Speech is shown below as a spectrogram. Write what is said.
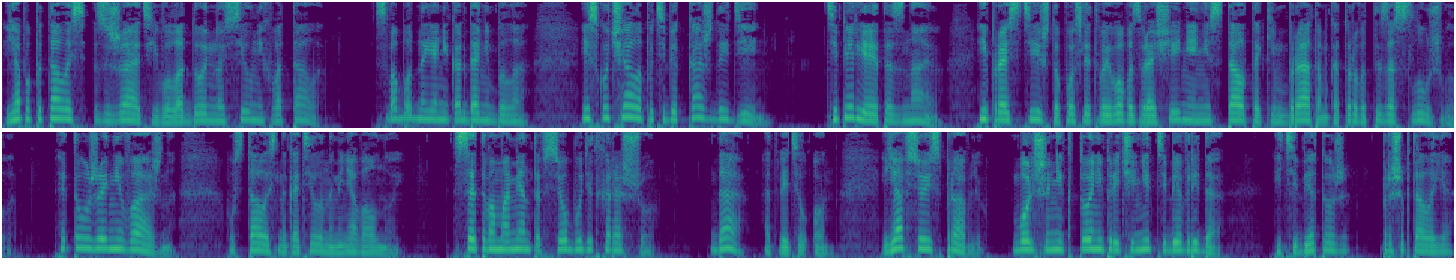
Я попыталась сжать его ладонь, но сил не хватало. Свободна я никогда не была и скучала по тебе каждый день. Теперь я это знаю. И прости, что после твоего возвращения не стал таким братом, которого ты заслуживала. Это уже не важно. Усталость накатила на меня волной. С этого момента все будет хорошо. «Да», — ответил он, — «я все исправлю. Больше никто не причинит тебе вреда. И тебе тоже», — прошептала я,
